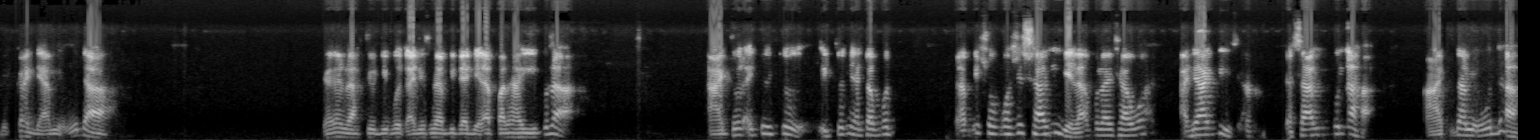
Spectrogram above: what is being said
Bukan dia ambil mudah Janganlah tiba-tiba tak ada Nabi dah 8 hari pula. Ha itu itu itu itu ni ataupun Nabi suruh puasa sehari je lah bulan syawal. Ada hadis Dah sehari pula Ha itu dah ambil mudah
